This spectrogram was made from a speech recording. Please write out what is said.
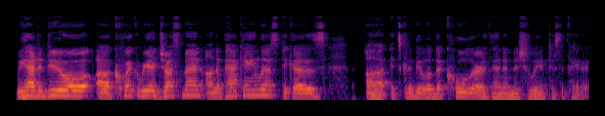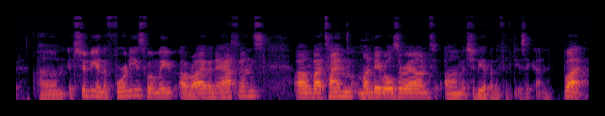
we had to do a quick readjustment on the packing list because uh, it's going to be a little bit cooler than initially anticipated. Um, it should be in the 40s when we arrive in Athens. Um, by the time Monday rolls around, um, it should be up in the 50s again. But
